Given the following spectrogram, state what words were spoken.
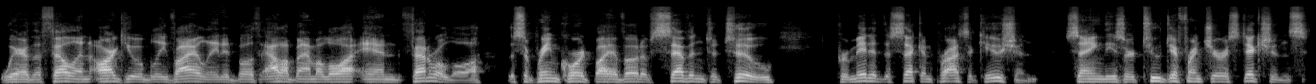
where the felon arguably violated both Alabama law and federal law. The Supreme Court, by a vote of seven to two, permitted the second prosecution, saying these are two different jurisdictions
